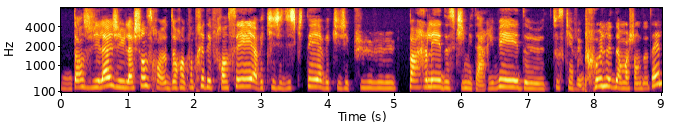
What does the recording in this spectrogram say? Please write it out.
dans ce village, j'ai eu la chance de rencontrer des Français avec qui j'ai discuté, avec qui j'ai pu parler de ce qui m'était arrivé, de tout ce qui avait brûlé dans ma chambre d'hôtel.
